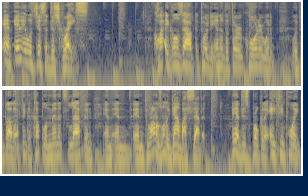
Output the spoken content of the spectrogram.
And, and it was just a disgrace. Kawhi goes out toward the end of the third quarter with with about I think a couple of minutes left, and and and and Toronto's only down by seven. They had just broken an 18 point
